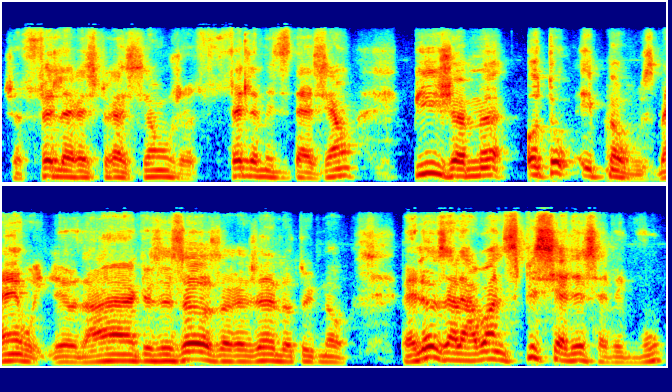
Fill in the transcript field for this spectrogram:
je fais de la respiration, je fais de la méditation, puis je me auto-hypnose. Ben oui, là, que c'est ça, ça régène l'auto-hypnose. Ben là, vous allez avoir une spécialiste avec vous,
